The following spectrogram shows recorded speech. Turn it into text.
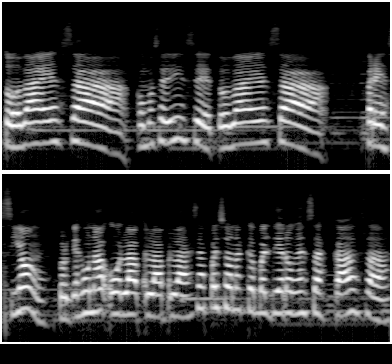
toda esa, ¿cómo se dice? Toda esa presión, porque es una, la, esas personas que perdieron esas casas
